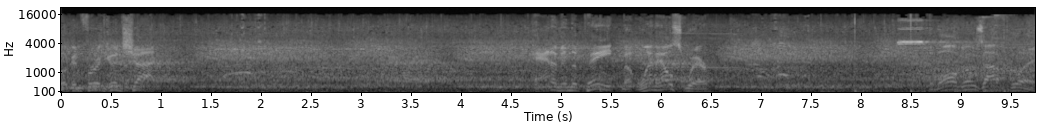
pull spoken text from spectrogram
Looking for a good shot. Had him in the paint, but went elsewhere. The ball goes out of play.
